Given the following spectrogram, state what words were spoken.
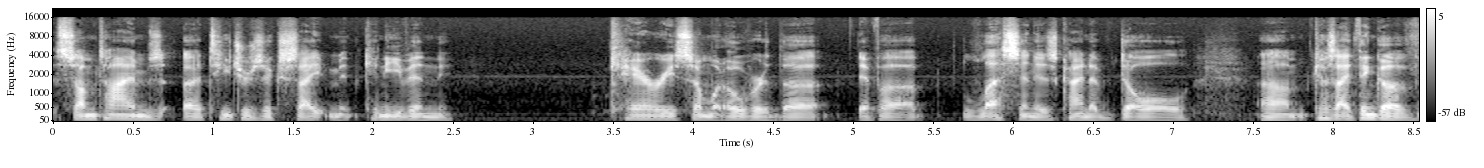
sometimes a teacher's excitement can even carry somewhat over the if a lesson is kind of dull. Because um, I think of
